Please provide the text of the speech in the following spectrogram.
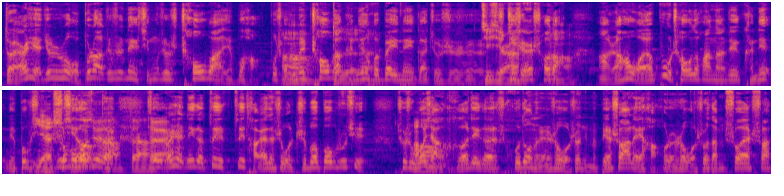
对，而且就是说，我不知道，就是那个情况，就是抽吧也不好，不抽，啊因为抽吧肯定会被那个就是机器人机器人抽到啊啊。然后我要不抽的话呢，这个肯定也不不行不过去啊，对啊，对，对而且那个最最讨厌的是我直播播不出去，就是我想哦和这个互动的人说，我说你们别刷了也好，或者说我说咱们说刷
